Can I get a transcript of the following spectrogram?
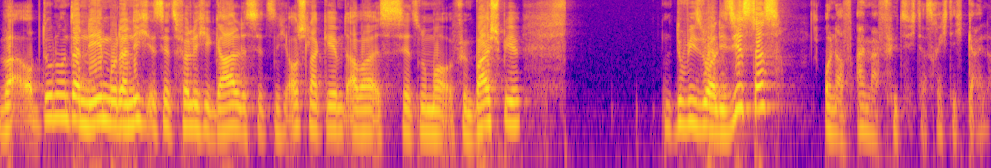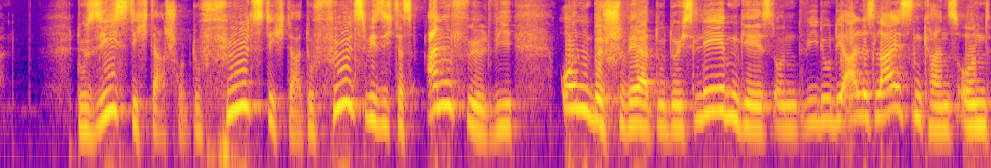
Ob du ein Unternehmen oder nicht, ist jetzt völlig egal, ist jetzt nicht ausschlaggebend, aber es ist jetzt nur mal für ein Beispiel. Du visualisierst das und auf einmal fühlt sich das richtig geil an. Du siehst dich da schon, du fühlst dich da, du fühlst, wie sich das anfühlt, wie unbeschwert du durchs Leben gehst und wie du dir alles leisten kannst und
